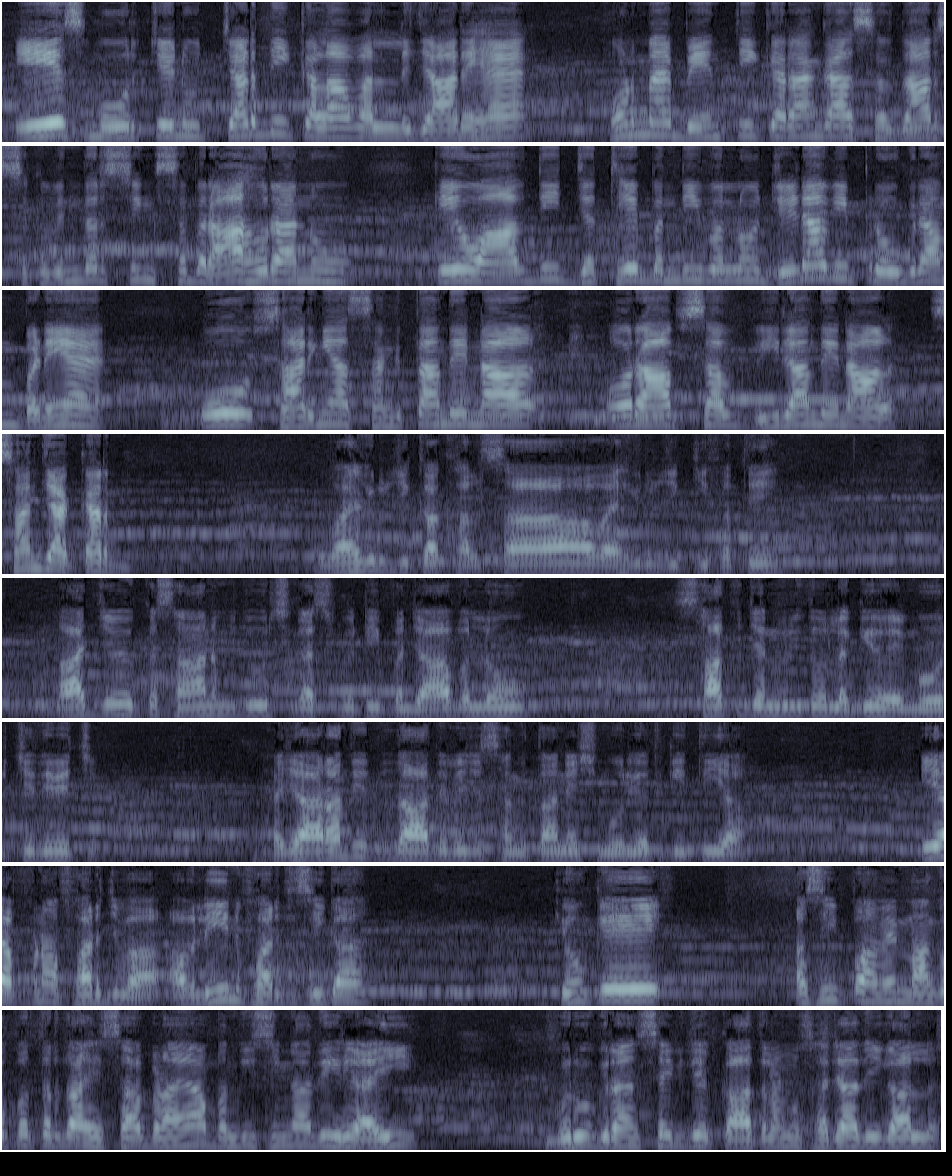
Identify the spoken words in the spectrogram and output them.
ਇਸ ਮੋਰਚੇ ਨੂੰ ਚੜ੍ਹਦੀ ਕਲਾ ਵੱਲ ਲਿਜਾ ਰਿਹਾ ਹੈ। ਹੁਣ ਮੈਂ ਬੇਨਤੀ ਕਰਾਂਗਾ ਸਰਦਾਰ ਸੁਖਵਿੰਦਰ ਸਿੰਘ ਸਭਰਾ ਹੋਰਾਂ ਨੂੰ ਕਿ ਉਹ ਆਪਦੀ ਜਥੇਬੰਦੀ ਵੱਲੋਂ ਜਿਹੜਾ ਵੀ ਪ੍ਰੋਗਰਾਮ ਬਣਿਆ ਹੈ, ਉਹ ਸਾਰੀਆਂ ਸੰਗਤਾਂ ਦੇ ਨਾਲ ਔਰ ਆਪ ਸਭ ਵੀਰਾਂ ਦੇ ਨਾਲ ਸਾਂਝਾ ਕਰਨ। ਵਾਹਿਗੁਰੂ ਜੀ ਕਾ ਖਾਲਸਾ, ਵਾਹਿਗੁਰੂ ਜੀ ਕੀ ਫਤਿਹ। ਅੱਜ ਕਿਸਾਨ ਮਜ਼ਦੂਰ ਸੰਘਰਸ਼ ਕਮੇਟੀ ਪੰਜਾਬ ਵੱਲੋਂ 7 ਜਨਵਰੀ ਤੋਂ ਲੱਗੇ ਹੋਏ ਮੋਰਚੇ ਦੇ ਵਿੱਚ ਹਜ਼ਾਰਾਂ ਦੀ ਤਾਦਾਦ ਦੇ ਵਿੱਚ ਸੰਗਤਾਂ ਨੇ ਸ਼ਮੂਲੀਅਤ ਕੀਤੀ ਆ। ਇਹ ਆਪਣਾ ਫਰਜ਼ ਵਾ, ਅਵਲੀਨ ਫਰਜ਼ ਸੀਗਾ, ਕਿਉਂਕਿ ਅਸੀਂ ਭਾਵੇਂ ਮੰਗ ਪੱਤਰ ਦਾ ਹਿੱਸਾ ਬਣਾਇਆ, ਬੰਦੀ ਸਿੰਘਾਂ ਦੀ ਰਿਹਾਈ, ਗੁਰੂ ਗ੍ਰੰਥ ਸਾਹਿਬ ਦੇ ਕਾਤਲਾਂ ਨੂੰ ਸਜ਼ਾ ਦੀ ਗੱਲ,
